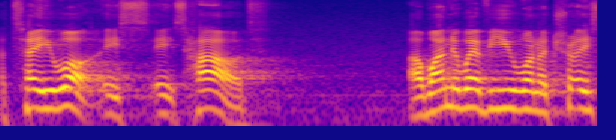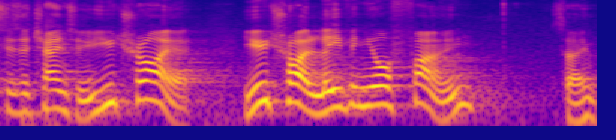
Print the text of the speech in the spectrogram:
I tell you what, it's, it's hard. I wonder whether you want to try, this is a challenge to you. You try it. You try leaving your phone. So,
